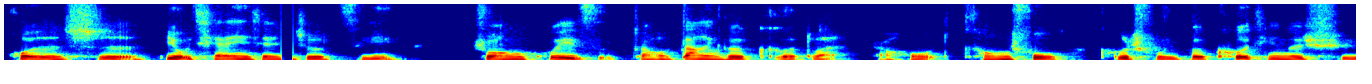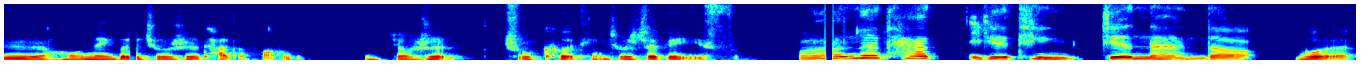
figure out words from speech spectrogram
或者是有钱一些就自己装柜子，然后当一个隔断，然后腾出隔出一个客厅的区域，然后那个就是他的房子，就是住客厅，就是这个意思。啊，那他也挺艰难的。对，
